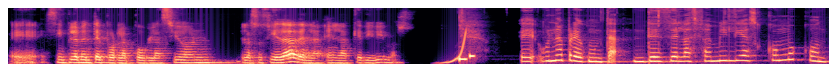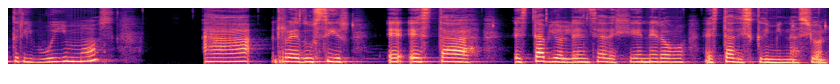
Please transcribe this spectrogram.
eh, simplemente por la población, la sociedad en la, en la que vivimos. Eh, una pregunta, desde las familias, ¿cómo contribuimos a reducir esta esta violencia de género, esta discriminación?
